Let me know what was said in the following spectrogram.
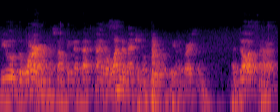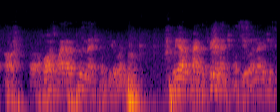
view of the worm or something, that that's kind of a one-dimensional view of the universe, and a dog or, or a horse might have a two-dimensional view, and we have a kind of a three-dimensional view, and then if you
